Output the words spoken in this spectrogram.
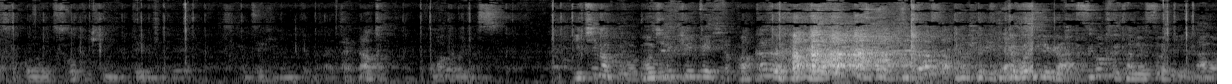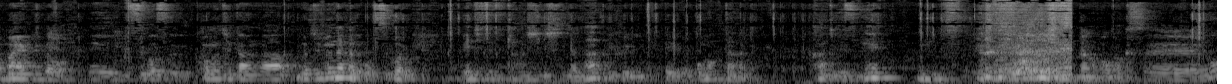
そこをすごく気に入っているのでぜひ見てもらいたいなと思っております。1幕の59ページと分かる。ゴリルがすごく楽しそうにあのマイクと、えー、過ごすこの時間が自分の中でもすごい演じて楽しいシーンだなっていうふうに、えー、思った感じですね、うん、なんかこう学生の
